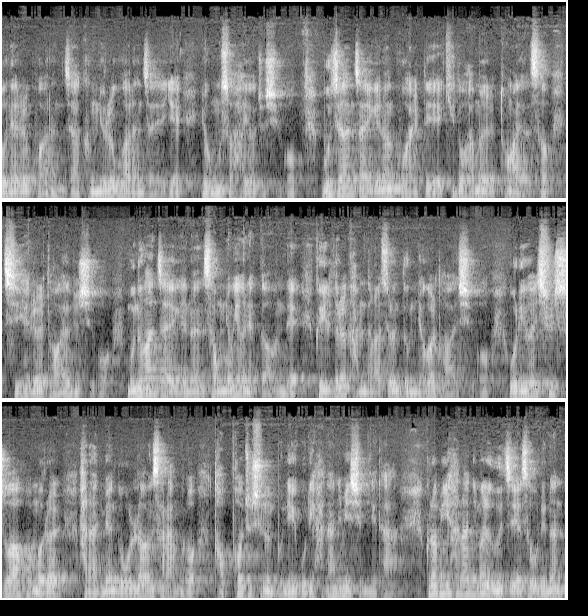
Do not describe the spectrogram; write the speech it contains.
은혜를 구하는 자, 긍휼을 구하는 자에게 용서하여 주시고 무지한 자에게는 구할 때에 기도함을 통하여서 지혜를 더하여 주시고 무능한 자에게는 성령의 은혜 가운데 그 일들을 감당할 수 있는 능력을 더하시고 우리의 실수 와 허물을 하나님의 놀라운 사랑으로 덮어주시는 분이 우리 하나님이십니다. 그럼 이 하나님을 의지해서 우리는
